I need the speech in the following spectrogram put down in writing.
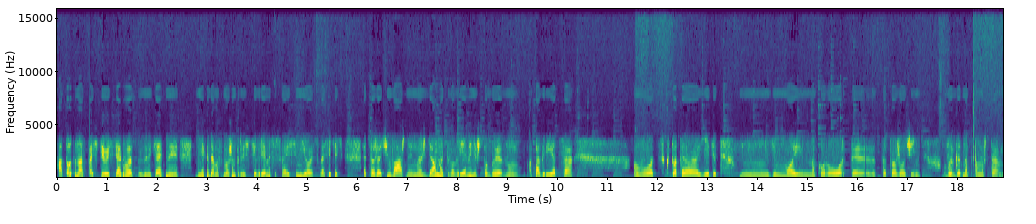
А тут у нас почти у всех будут замечательные дни, когда мы сможем провести время со своей семьей. Согласитесь? Это тоже очень важно. И мы ждем этого времени, чтобы ну, отогреться. Вот, кто-то едет зимой на курорты. Это тоже очень выгодно, потому что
